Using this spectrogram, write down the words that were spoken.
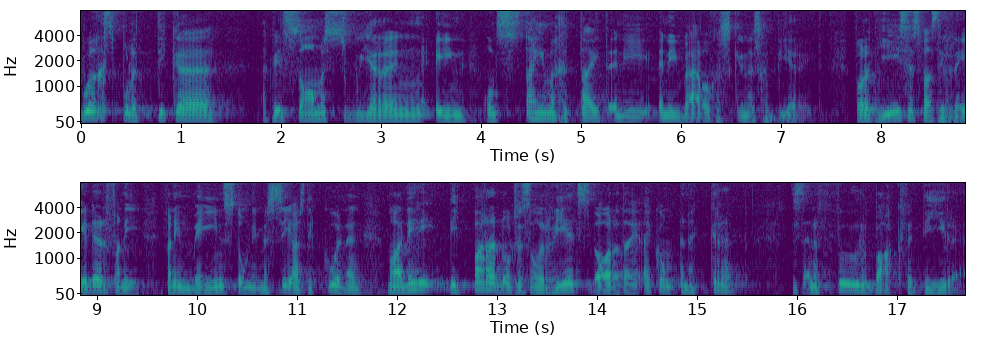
hoogs politieke ek weet sameswering en onstuimige tyd in die in die wêreldgeskiedenis gebeur het. Voordat Jesus was die redder van die van die mensdom, die Messias, die koning, maar net die die paradoks is al reeds daar dat hy hy kom in 'n krib. Dis in 'n voerbak vir diere.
